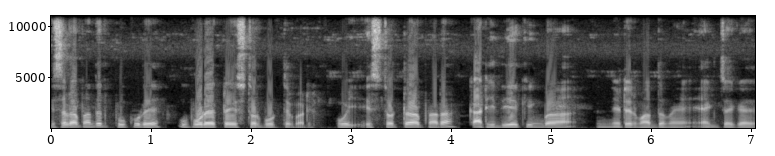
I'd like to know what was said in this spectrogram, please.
এছাড়া আপনাদের পুকুরে উপরে একটা স্তর পড়তে পারে। ওই স্তরটা আপনারা কাঠি দিয়ে কিংবা নেটের মাধ্যমে এক জায়গায়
